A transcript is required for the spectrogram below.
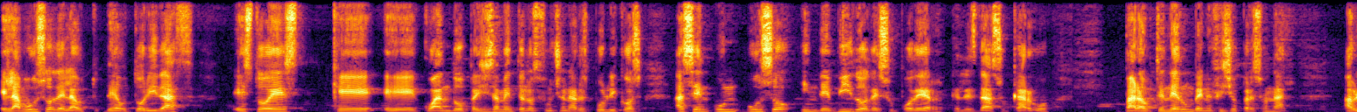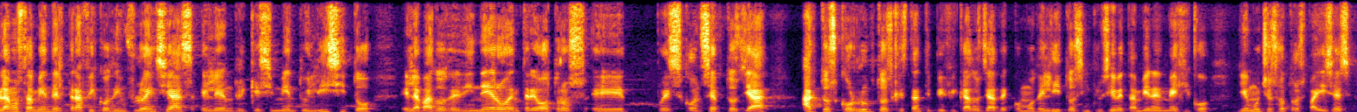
el abuso de, la, de autoridad. Esto es que eh, cuando precisamente los funcionarios públicos hacen un uso indebido de su poder que les da su cargo para obtener un beneficio personal. Hablamos también del tráfico de influencias, el enriquecimiento ilícito, el lavado de dinero, entre otros eh, pues conceptos ya, actos corruptos que están tipificados ya como delitos, inclusive también en México y en muchos otros países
